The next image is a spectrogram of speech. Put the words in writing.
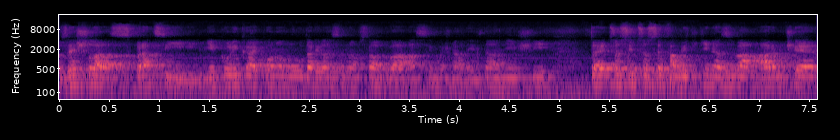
vzešla z prací několika ekonomů, tady jsem napsal dva, asi možná nejznámější. To je cosi, co se v angličtině nazývá armchair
